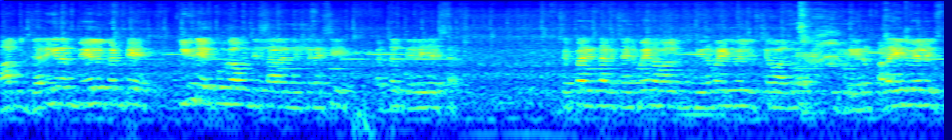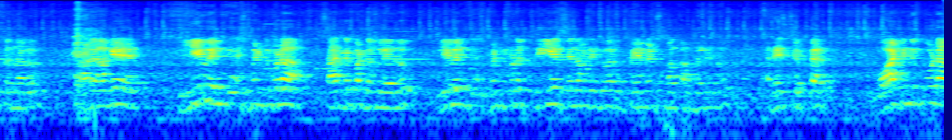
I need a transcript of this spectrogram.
మాకు జరిగిన మేలు కంటే కీడు ఎక్కువగా ఉంది సార్ అని చెప్పేసి పెద్దలు తెలియజేశారు. చెప్పారు ఇందాక చనిపోయిన వాళ్ళకి ఇరవై ఐదు వేలు ఇచ్చేవాళ్ళు ఇప్పుడు ఇరవై పదహైదు వేలు ఇస్తున్నారు. అలాగే లీవ్ ఎన్కేజ్మెంట్ కూడా సాధ్యపడడం లేదు. లీవ్ ఎన్కేజ్మెంట్ కూడా త్రీ ఇయర్స్ అయినా వరకు పేమెంట్స్ మాకు అందలేదు అనేసి చెప్పారు. వాటిని కూడా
